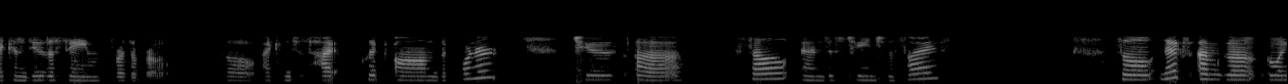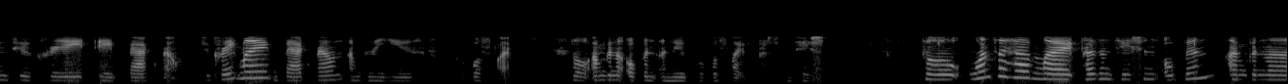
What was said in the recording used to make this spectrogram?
I can do the same for the row. So I can just click on the corner, choose a cell, and just change the size. So next I'm go going to create a background. To create my background, I'm going to use Google Slides. So I'm going to open a new Google Slides presentation. So once I have my presentation open, I'm going to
